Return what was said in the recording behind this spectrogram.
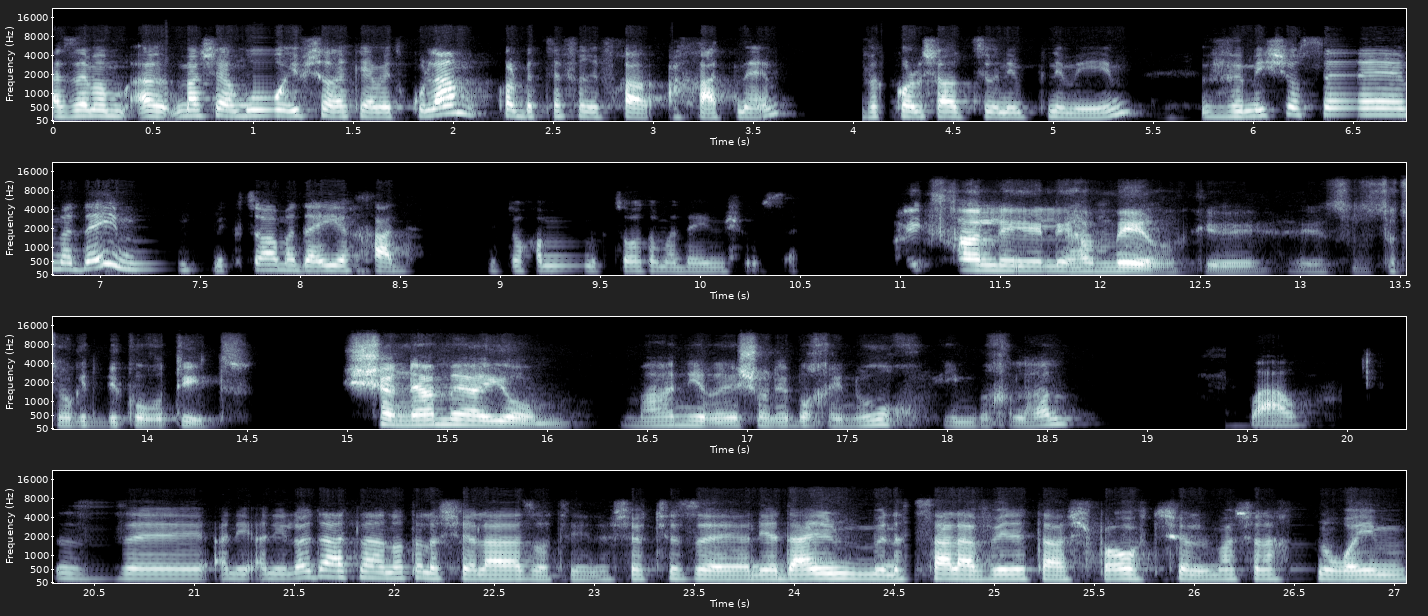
אז הם, מה שאמרו, אי אפשר לקיים את כולם, כל בית ספר יבחר אחת מהם, וכל השאר ציונים פנימיים. ומי שעושה מדעים, מקצוע מדעי אחד, מתוך המקצועות המדעיים שהוא עושה. היית צריכה להמר כסוציולוגית ביקורתית. שנה מהיום, מה נראה שונה בחינוך, אם בכלל? וואו. אז אני, אני לא יודעת לענות על השאלה הזאת. אני חושבת שזה, אני עדיין מנסה להבין את ההשפעות של מה שאנחנו רואים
